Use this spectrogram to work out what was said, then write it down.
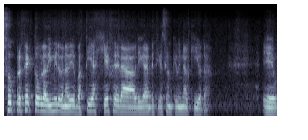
Subprefecto Vladimir Benavides Bastía, jefe de la Brigada de Investigación Criminal Quillota. Eh,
